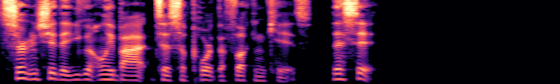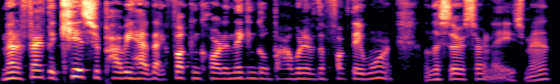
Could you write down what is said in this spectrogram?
Certain shit that you can only buy to support the fucking kids. That's it. Matter of fact, the kids should probably have that fucking card and they can go buy whatever the fuck they want unless they're a certain age, man.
